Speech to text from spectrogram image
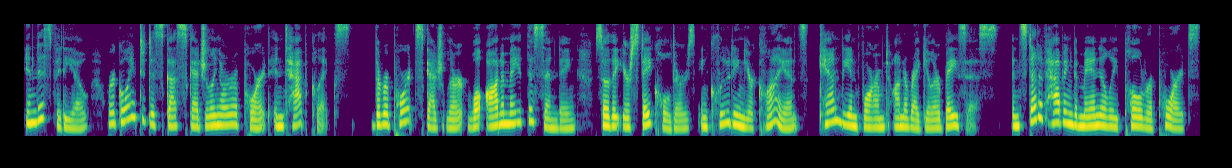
In this video, we're going to discuss scheduling a report in TapClicks. The report scheduler will automate the sending so that your stakeholders, including your clients, can be informed on a regular basis. Instead of having to manually pull reports,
